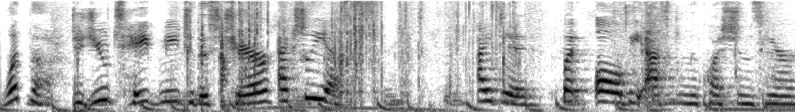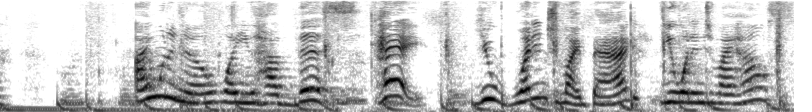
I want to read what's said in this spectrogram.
what the? Did you tape me to this chair? Actually, yes. I did, but I'll be asking the questions here. I want to know why you have this. Hey! You went into my bag? You went into my house.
